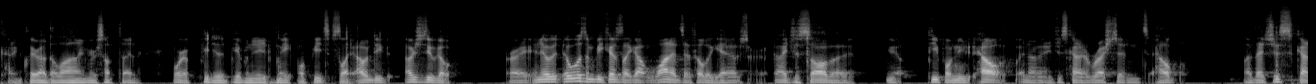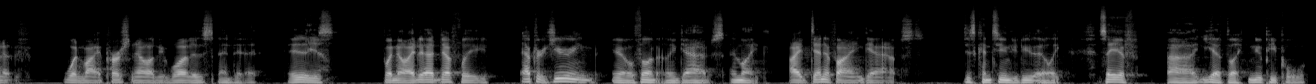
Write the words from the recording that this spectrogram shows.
kind of clear out the line or something, or if people needed to make more pizzas, like I would do, I would just do it all, right? And it, it wasn't because like I wanted to fill the gaps. I just saw that people needed help, and I just kind of rushed in to help. Uh, that's just kind of what my personality was, and it, it is. But no, I, I definitely after hearing you know filling in the gaps and like identifying gaps, just continue to do that. Like, say if uh, you have like new people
